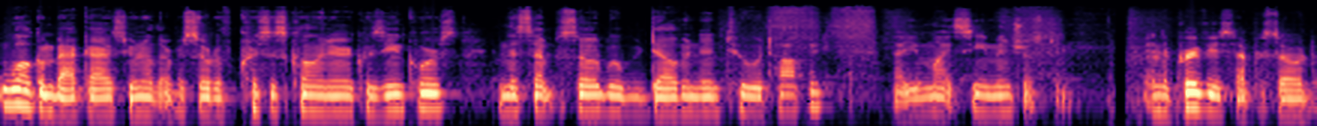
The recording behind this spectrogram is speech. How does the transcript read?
Welcome back, guys, to another episode of Chris's Culinary Cuisine Course. In this episode, we'll be delving into a topic that you might seem interesting. In the previous episode,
